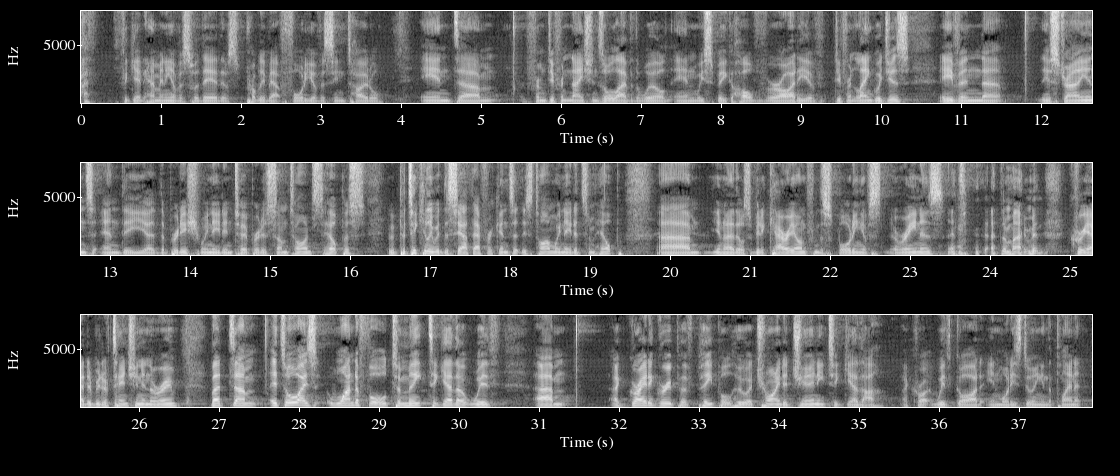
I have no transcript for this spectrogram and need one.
I forget how many of us were there. There was probably about 40 of us in total, and um, from different nations all over the world. And we speak a whole variety of different languages, even uh, the Australians and the uh, the British. We need interpreters sometimes to help us, particularly with the South Africans at this time. We needed some help. Um, you know, there was a bit of carry on from the sporting of arenas at the moment, created a bit of tension in the room. But um, it's always wonderful to meet together with um, a greater group of people who are trying to journey together with God in what He's doing in the planet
